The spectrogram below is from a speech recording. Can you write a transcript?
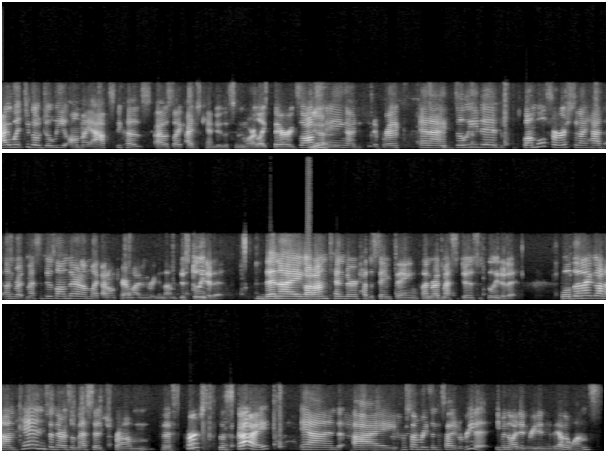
I went to go delete all my apps because I was like, I just can't do this anymore. Like they're exhausting. I just need a break. And I deleted Bumble first, and I had unread messages on there, and I'm like, I don't care. I'm not even reading them. Just deleted it. Then I got on Tinder, had the same thing, unread messages, just deleted it. Well, then I got on Hinge, and there was a message from this person, this guy, and I, for some reason, decided to read it, even though I didn't read any of the other ones.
